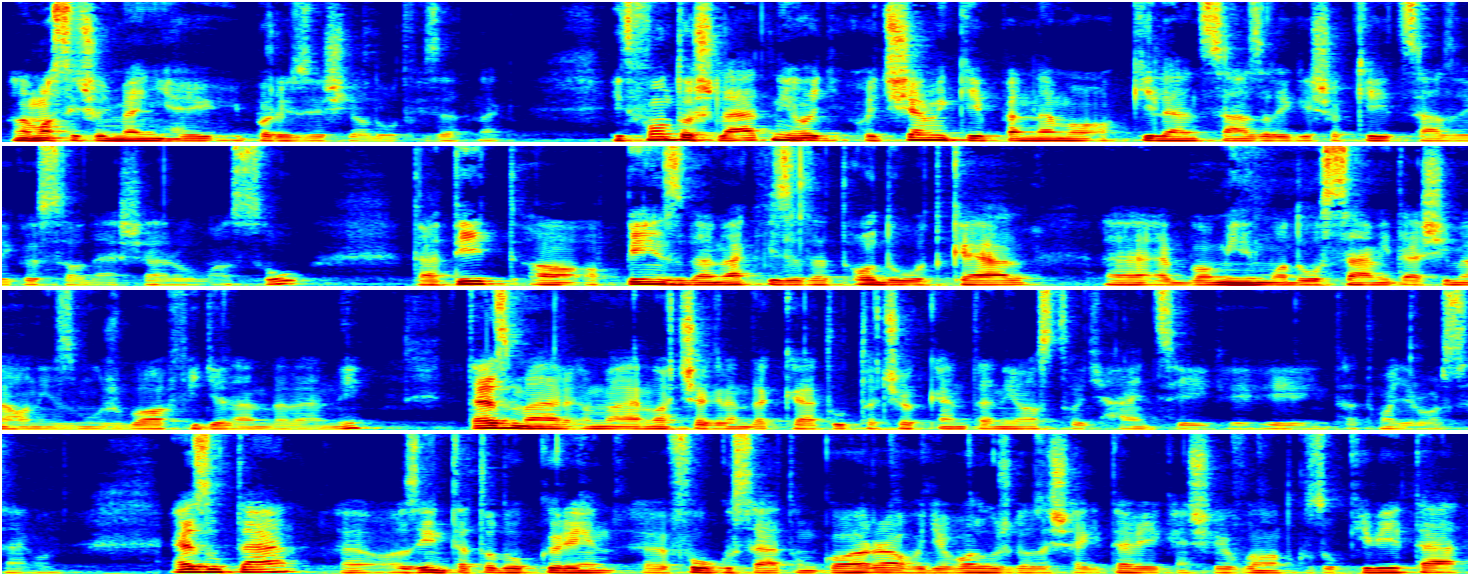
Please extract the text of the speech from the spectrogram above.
hanem azt is, hogy mennyi helyi iparüzési adót fizetnek. Itt fontos látni, hogy, hogy semmiképpen nem a 9% és a 2% összeadásáról van szó. Tehát itt a, a pénzben megfizetett adót kell ebbe a minimumadó számítási mechanizmusba figyelembe venni. Tehát ez már, már nagyságrendekkel tudta csökkenteni azt, hogy hány cég érintett Magyarországon. Ezután e, az intett adók körén e, fókuszáltunk arra, hogy a valós gazdasági tevékenység vonatkozó kivétel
